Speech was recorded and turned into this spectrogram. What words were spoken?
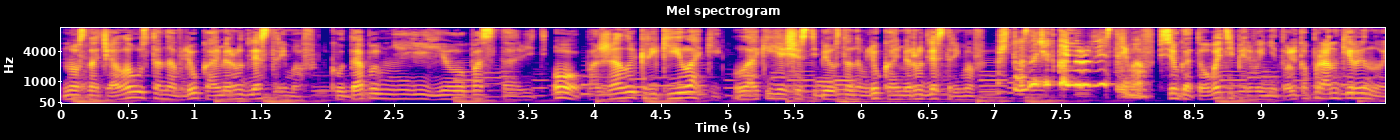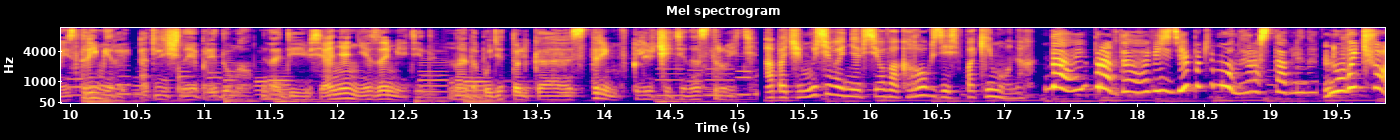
Но сначала установлю камеру для стримов. Куда бы мне ее поставить? О, пожалуй, Крики и Лаки. Лаки, я сейчас тебе установлю камеру для стримов. Что значит камера для стримов? Все готово, теперь вы не только пранкеры, но и стримеры. Отлично я придумал. Надеюсь, Аня не заметит. Надо будет только стрим включить и настроить. А почему сегодня все вокруг здесь в покемонах? Да, и правда, везде покемоны расставлены. Ну вы чё?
